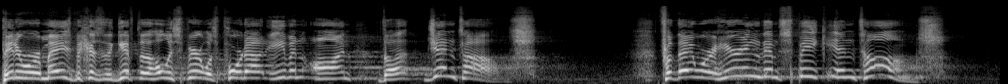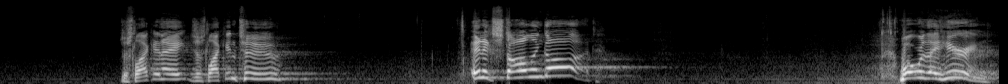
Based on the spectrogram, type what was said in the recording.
Peter were amazed because the gift of the Holy Spirit was poured out even on the Gentiles. For they were hearing them speak in tongues. Just like in 8, just like in 2. And extolling God. What were they hearing?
